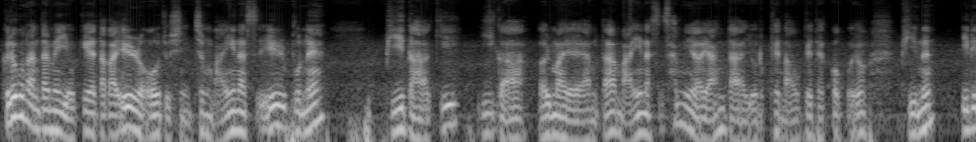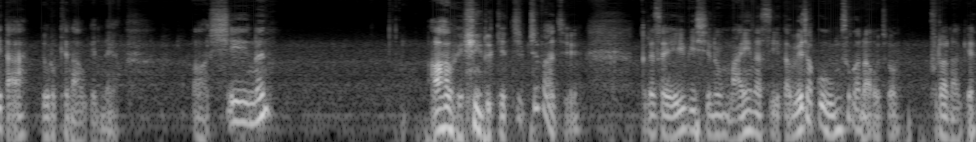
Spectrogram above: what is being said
그리고 난 다음에 여기에다가 1 넣어주신, 즉, 마이너스 1분의 b 더하기 2가 얼마여야 한다? 마이너스 3이어야 한다. 요렇게 나오게 될 거고요. b는 1이다. 요렇게 나오겠네요. 어, c는 아, 왜 이렇게 찝찝하지? 그래서 ABC는 마이너스 이다. 왜 자꾸 음수가 나오죠? 불안하게.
